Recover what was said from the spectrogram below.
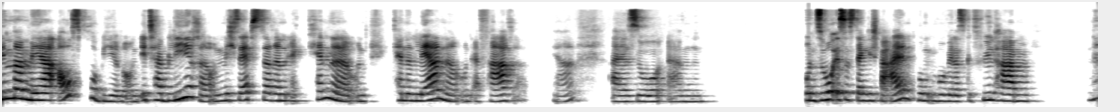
immer mehr ausprobiere und etabliere und mich selbst darin erkenne und kennenlerne und erfahre. Ja, also ähm, und so ist es, denke ich, bei allen Punkten, wo wir das Gefühl haben, na,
